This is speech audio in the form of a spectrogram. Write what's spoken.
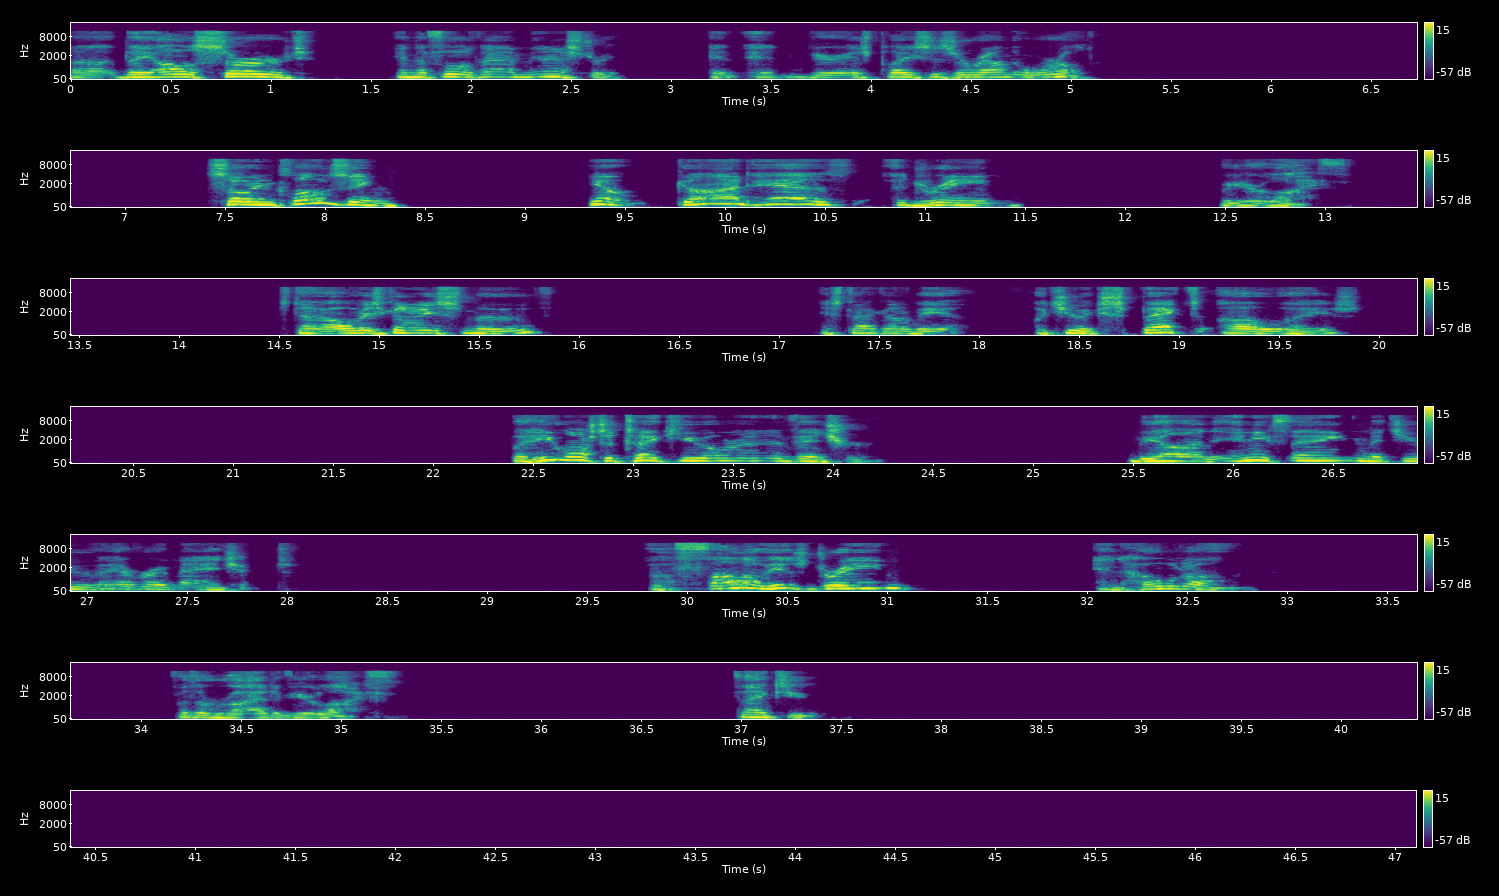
Uh, they all served in the full time ministry at, at various places around the world. So, in closing, you know, God has a dream for your life. It's not always going to be smooth. It's not going to be what you expect always. But He wants to take you on an adventure beyond anything that you've ever imagined. So follow His dream and hold on for the ride of your life. Thank you.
